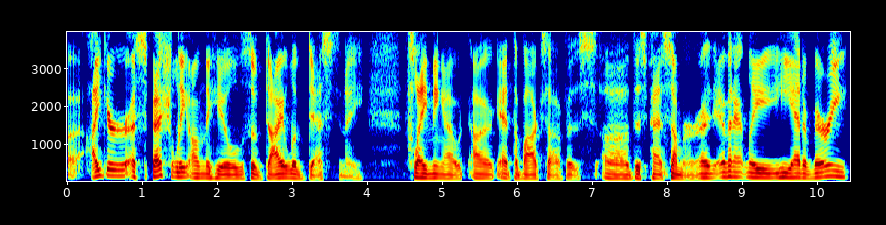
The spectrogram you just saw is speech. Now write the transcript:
uh, Iger, especially on the heels of Dial of Destiny, flaming out uh, at the box office uh, this past summer. Uh, evidently, he had a very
